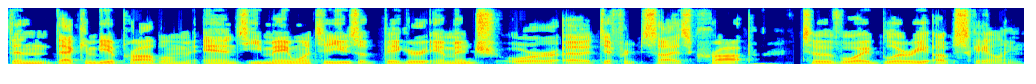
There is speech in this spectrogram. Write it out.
then that can be a problem and you may want to use a bigger image or a different size crop to avoid blurry upscaling.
